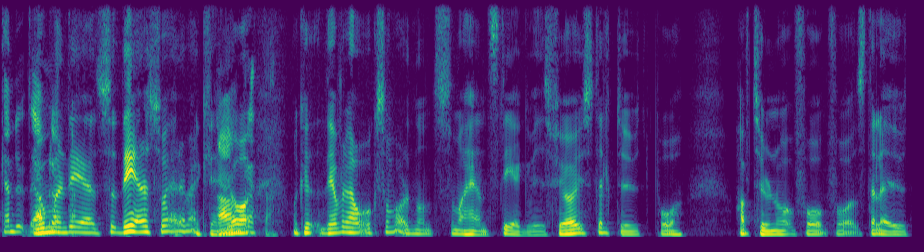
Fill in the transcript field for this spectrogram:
Kan du, jo, men det är, så, det är, så är det verkligen. Ja, jag, det har väl också varit något som har hänt stegvis. För jag har ju ställt ut på, haft turen att få, få ställa ut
